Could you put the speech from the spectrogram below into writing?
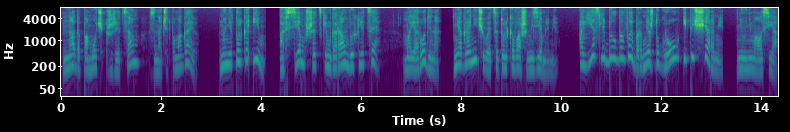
Надо помочь жрецам, значит, помогаю. Но не только им, а всем шетским горам в их лице. Моя родина не ограничивается только вашими землями. А если был бы выбор между Гроу и пещерами, не унималась я,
